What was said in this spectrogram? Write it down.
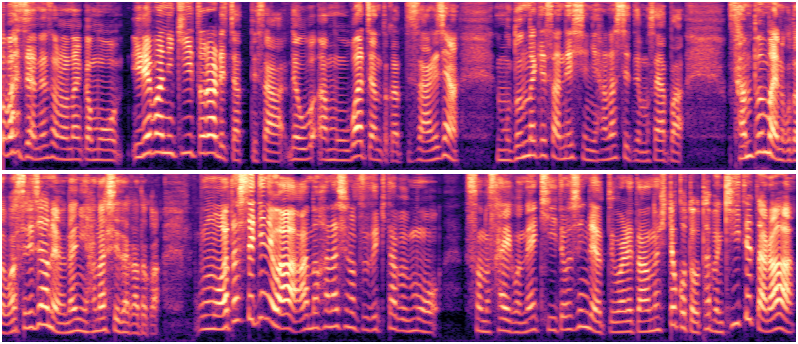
おばあちゃんね、そのなんかもう、入れ歯に聞い取られちゃってさ、で、おば、あ、もうおばあちゃんとかってさ、あれじゃん。もうどんだけさ、熱心に話しててもさ、やっぱ、3分前のことは忘れちゃうのよ。何話してたかとか。もう私的には、あの話の続き多分もう、その最後ね、聞いてほしいんだよって言われたあの一言を多分聞いてたら、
